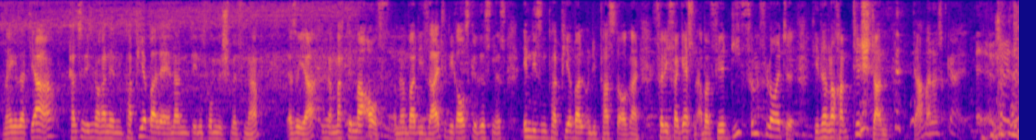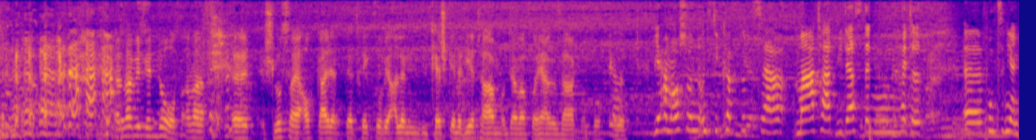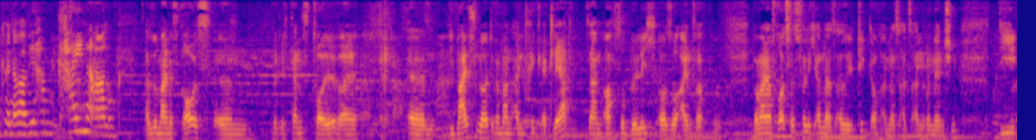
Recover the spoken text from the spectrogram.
Und dann hat er gesagt, ja, kannst du dich noch an den Papierball erinnern, den ich rumgeschmissen habe? Also ja, und dann mach den mal auf. Und dann war die Seite, die rausgerissen ist, in diesen Papierball und die passte auch rein. Völlig vergessen. Aber für die fünf Leute, die dann noch am Tisch standen, da war das geil. das war ein bisschen doof. Aber äh, Schluss war ja auch geil, der, der Trick, wo wir alle einen Cash generiert haben und der war vorhergesagt und so. Ja. Also, Wir haben auch schon uns die Köpfe zermartert, wie das denn nun hätte äh, funktionieren können, aber wir haben keine Ahnung. Also meine Frau ist ähm, wirklich ganz toll, weil ähm, die meisten Leute, wenn man einen Trick erklärt, sagen, ach so billig oder so einfach. Bei meiner Frau ist das völlig anders. Also die tickt auch anders als andere Menschen. Die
